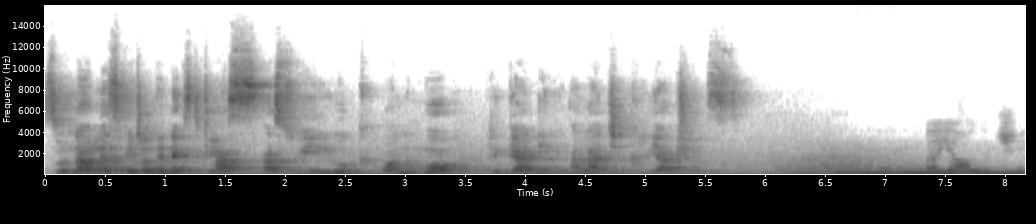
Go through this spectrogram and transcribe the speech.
So now let's meet on the next class as we look on more regarding allergic reactions. Biology.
